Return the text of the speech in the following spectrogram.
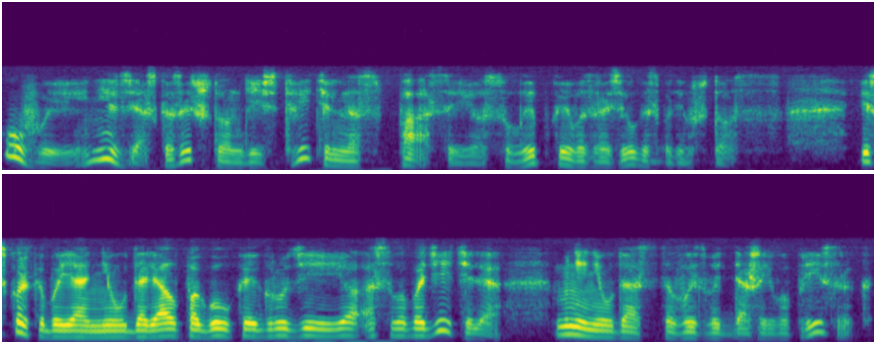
Увы, нельзя сказать, что он действительно спас ее, с улыбкой возразил господин Штос. И сколько бы я ни ударял по гулкой груди ее освободителя, мне не удастся вызвать даже его призрак,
